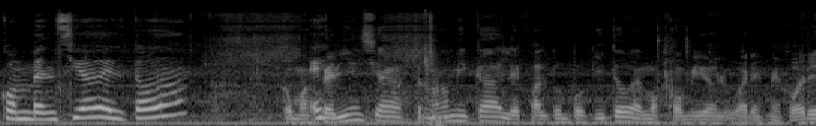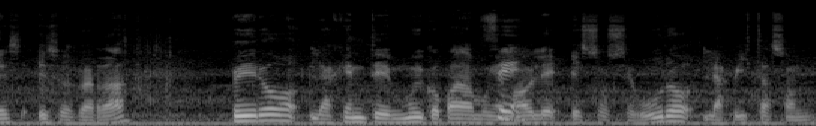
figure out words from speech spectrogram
convenció del todo. Como Es- experiencia gastronómica le falta un poquito, hemos comido en lugares mejores, eso es verdad. Pero la gente muy copada, muy Sí. amable, eso seguro. Las vistas son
